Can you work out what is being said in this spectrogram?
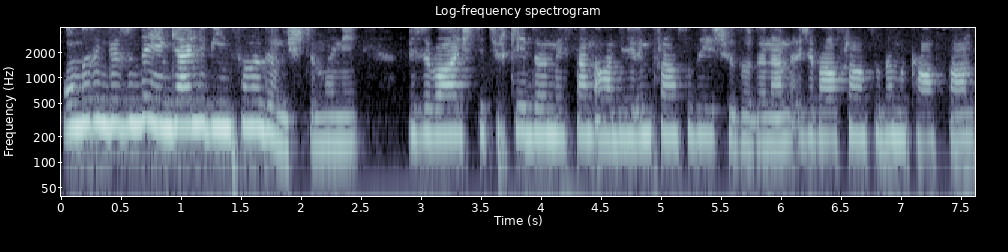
onların gözünde engelli bir insana dönüştüm. Hani acaba işte Türkiye'ye dönmesen abilerim Fransa'da yaşıyordu o dönemde. Acaba Fransa'da mı kalsan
